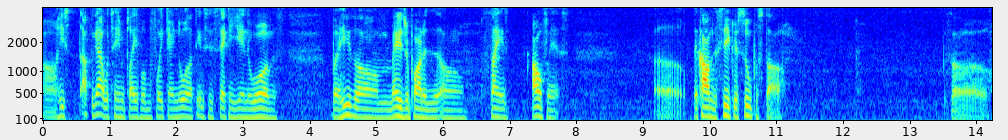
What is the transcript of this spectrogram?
Uh, he's I forgot what team he played for before he came to New Orleans. I think it's his second year in New Orleans. but he's a um, major part of the um, Saints offense. Uh, they call him the secret superstar. So,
